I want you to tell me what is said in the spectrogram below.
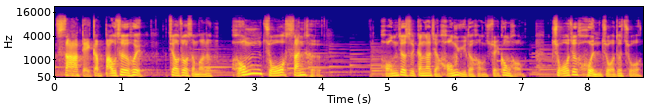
三得个包这会叫做什么呢？红浊三合。红就是刚刚讲红鱼的红，水共红；浊就混浊的浊，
